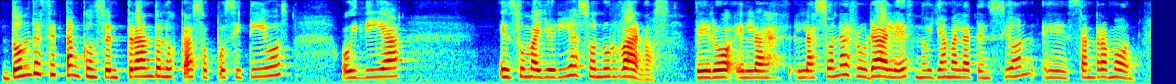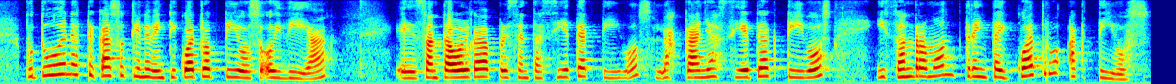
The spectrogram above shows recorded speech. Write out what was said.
¿Dónde se están concentrando los casos positivos? Hoy día en su mayoría son urbanos, pero en las, zonas rurales nos llama la atención eh, San Ramón. Putú en este caso tiene 24 activos hoy día. Eh, Santa Olga presenta 7 activos, Las Cañas 7 activos y San Ramón 34 activos.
